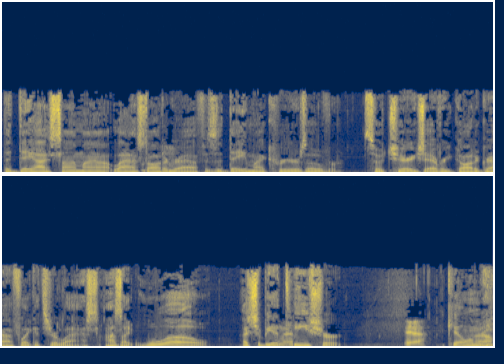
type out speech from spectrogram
"The day I sign my last autograph is the day my career's over. So cherish every autograph like it's your last." I was like, "Whoa, that should be a. T-shirt." Yeah, Killing me.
